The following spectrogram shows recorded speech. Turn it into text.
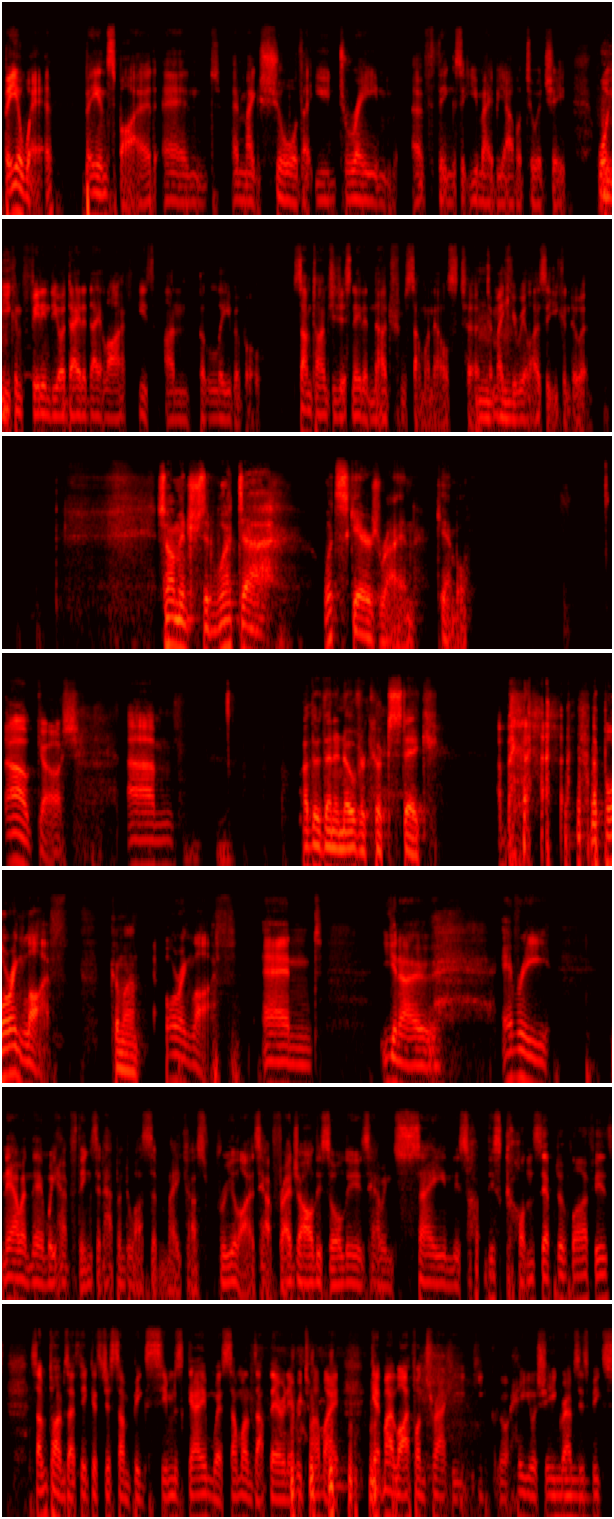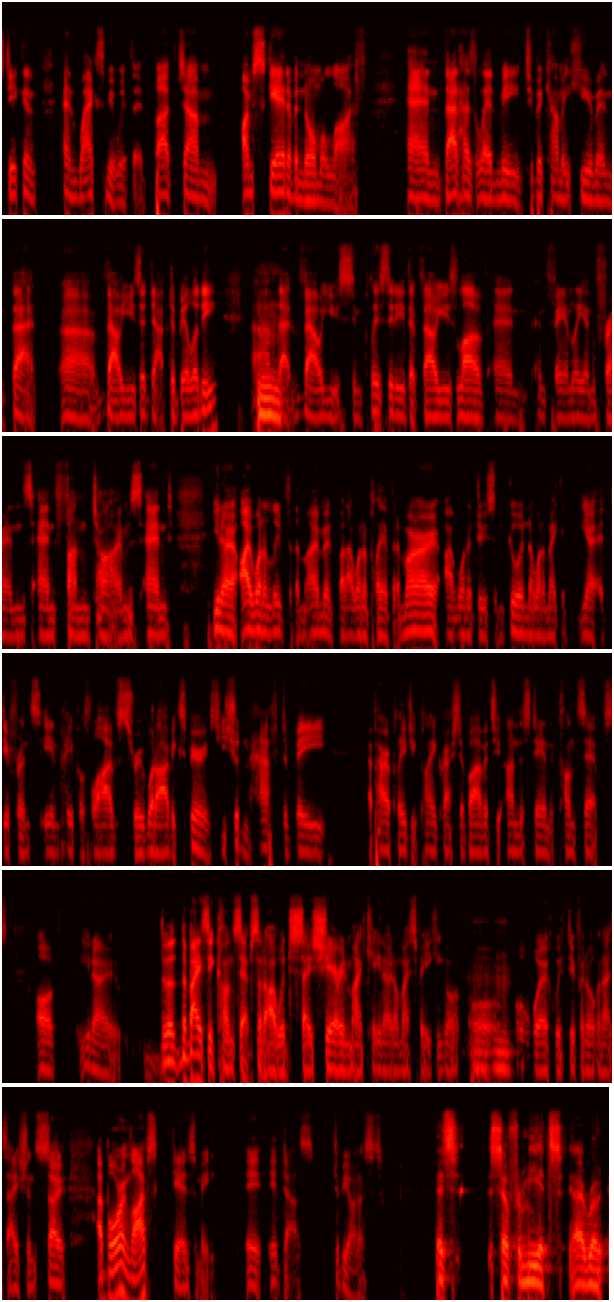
be aware be inspired and and make sure that you dream of things that you may be able to achieve what mm. you can fit into your day-to-day life is unbelievable sometimes you just need a nudge from someone else to mm-hmm. to make mm-hmm. you realize that you can do it so i'm interested what uh what scares ryan campbell oh gosh um other than an overcooked steak a, a boring life. Come on. A boring life. And, you know, every now and then we have things that happen to us that make us realize how fragile this all is, how insane this this concept of life is. Sometimes I think it's just some big Sims game where someone's up there, and every time I get my life on track, he he, he or she grabs this mm. big stick and and whacks me with it. But um, I'm scared of a normal life and that has led me to become a human that uh, values adaptability, um, mm. that values simplicity, that values love and and family and friends and fun times. And you know, I want to live for the moment, but I want to plan for tomorrow. I want to do some good, and I want to make a you know a difference in people's lives through what I've experienced. You shouldn't have to be a paraplegic plane crash survivor to understand the concepts of you know the the basic concepts that I would say share in my keynote or my speaking or or, mm-hmm. or work with different organizations. So a boring life scares me. It it does, to be honest. It's so for me. It's I wrote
